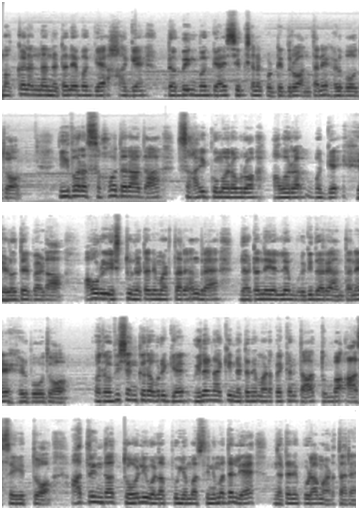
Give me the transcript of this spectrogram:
ಮಕ್ಕಳನ್ನು ನಟನೆ ಬಗ್ಗೆ ಹಾಗೆ ಡಬ್ಬಿಂಗ್ ಬಗ್ಗೆ ಶಿಕ್ಷಣ ಕೊಟ್ಟಿದ್ರು ಅಂತಲೇ ಹೇಳ್ಬೋದು. ಇವರ ಸಹೋದರಾದ ಸಾಯಿ ಕುಮಾರ್ ಅವರು ಅವರ ಬಗ್ಗೆ ಹೇಳೋದೇ ಬೇಡ. ಅವರು ಎಷ್ಟು ನಟನೆ ಮಾಡ್ತಾರೆ ಅಂದರೆ ನಟನೆಯಲ್ಲೇ ಮುಳುಗಿದ್ದಾರೆ ಅಂತಲೇ ಹೇಳ್ಬೋದು. ರವಿಶಂಕರ್ ಅವರಿಗೆ ವಿಲನ್ ಆಗಿ ನಟನೆ ಮಾಡಬೇಕಂತ ತುಂಬ ಆಸೆ ಇತ್ತು. ಆದ್ರಿಂದ ತೋಲಿ ಒಳಪು ಎಂಬ ಸಿನಿಮಾದಲ್ಲೇ ನಟನೆ ಕೂಡ ಮಾಡ್ತಾರೆ.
